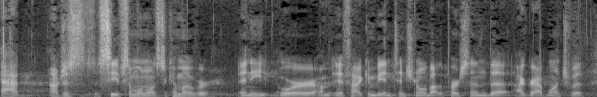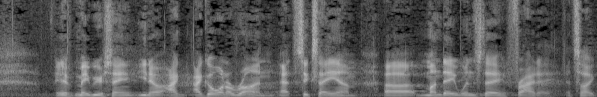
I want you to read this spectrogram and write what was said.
add, I'll just see if someone wants to come over and eat, or um, if I can be intentional about the person that I grab lunch with. If maybe you're saying, you know, I, I go on a run at 6 a.m., uh, Monday, Wednesday, Friday. It's like,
